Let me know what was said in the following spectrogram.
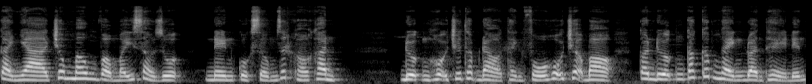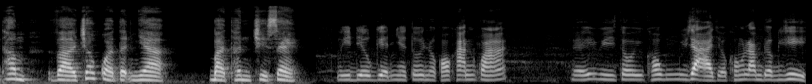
cả nhà trông mong vào mấy xào ruộng nên cuộc sống rất khó khăn. Được Hội chữ thập đỏ thành phố hỗ trợ bò, còn được các cấp ngành đoàn thể đến thăm và trao quà tận nhà. Bà thân chia sẻ. Vì điều kiện nhà tôi nó khó khăn quá. Thế vì tôi không già rồi không làm được gì.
